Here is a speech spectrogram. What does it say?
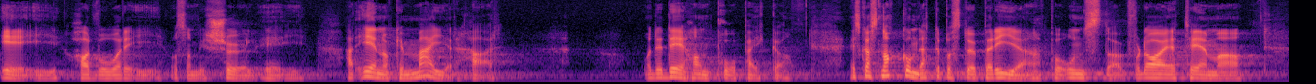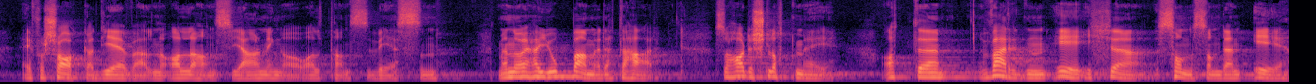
er i, har vært i, og som vi sjøl er i. Her er noe mer her og det er det han påpeker. Jeg skal snakke om dette på støperiet på onsdag, for da er temaet 'Jeg forsaker djevelen og alle hans gjerninger og alt hans vesen'. Men når jeg har jobba med dette her, så har det slått meg at uh, verden er ikke sånn som den er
